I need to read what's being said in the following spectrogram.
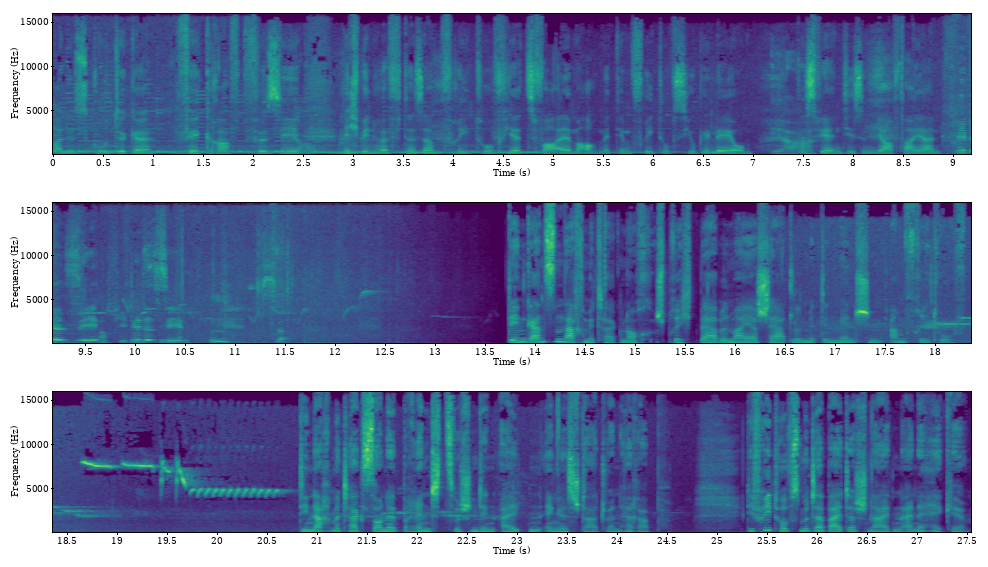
Alles Gute, gell? Viel Kraft für Sie. Ja. Ich bin öfters am Friedhof jetzt, vor allem auch mit dem Friedhofsjubiläum, Ja. das wir in diesem Jahr feiern. Wiedersehen. Auf Wiedersehen. So. Den ganzen Nachmittag noch spricht Bärbel Meyer-Schertl mit den Menschen am Friedhof. Die Nachmittagssonne brennt zwischen den alten Engelsstatuen herab. Die Friedhofsmitarbeiter schneiden eine Hecke.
